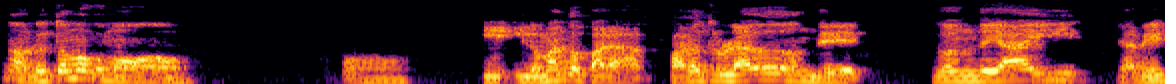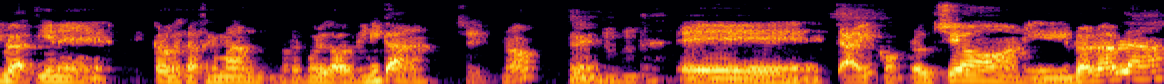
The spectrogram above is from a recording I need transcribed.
no, lo tomo como, como y, y lo mando para, para otro lado donde, donde hay, la película tiene, creo que está en República Dominicana, Sí. ¿no? Sí. Eh, hay construcción y bla, bla, bla,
